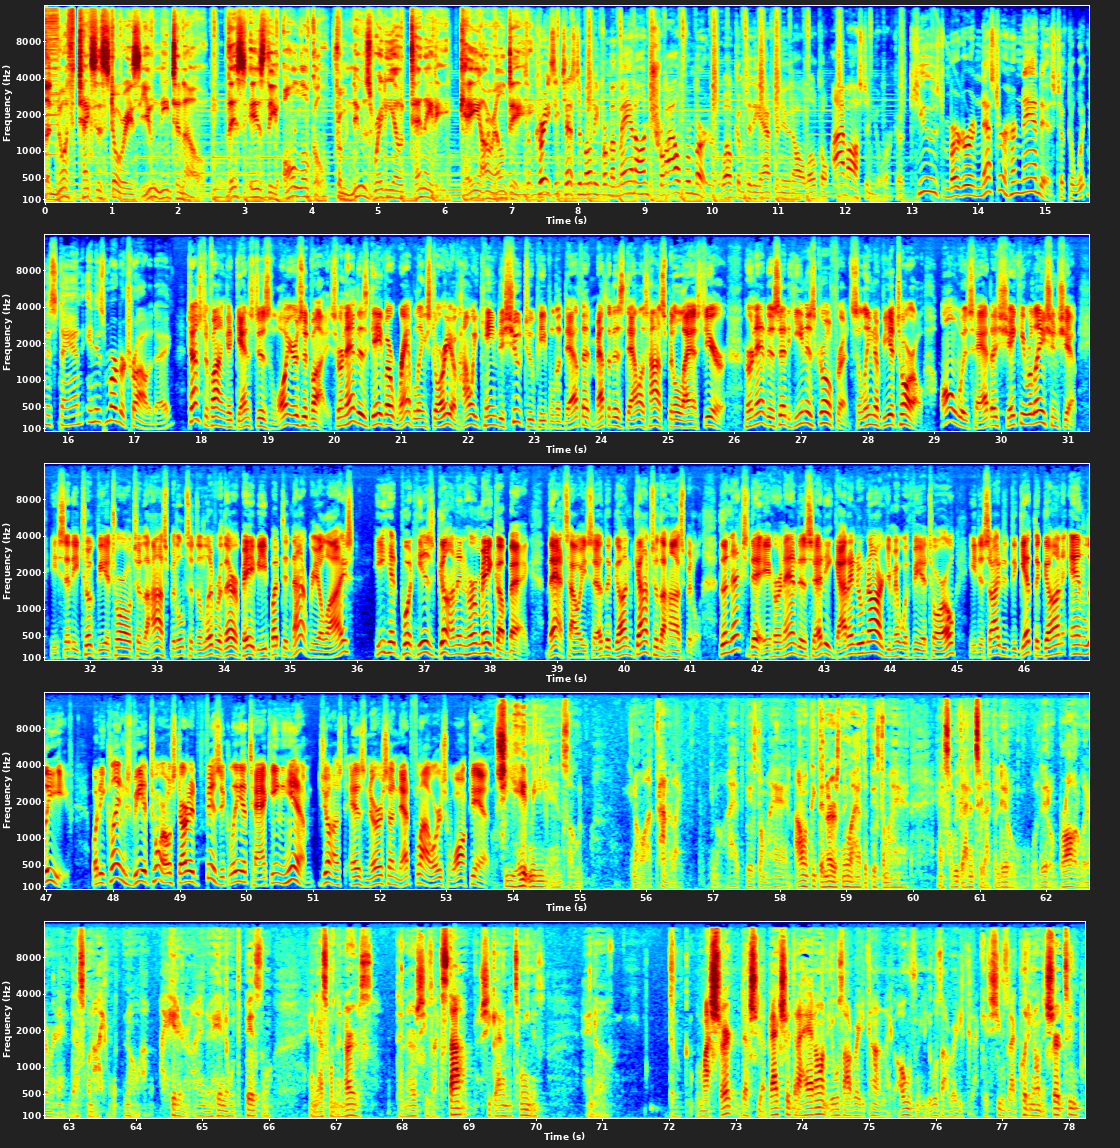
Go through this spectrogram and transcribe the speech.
The North Texas stories you need to know. This is the All Local from News Radio 1080 KRLD. Some crazy testimony from a man on trial for murder. Welcome to the afternoon All Local. I'm Austin York. Accused murderer Nestor Hernandez took the witness stand in his murder trial today. Testifying against his lawyer's advice, Hernandez gave a rambling story of how he came to shoot two people to death at Methodist Dallas Hospital last year. Hernandez said he and his girlfriend, Selena Villatoro, always had a shaky relationship. He said he took Villatoro to the hospital to deliver their baby, but did not realize he had put his gun in her makeup bag. That's how he said the gun got to the hospital. The next day, Hernandez said he got into an argument with Villatoro. He decided to get the gun and leave but he claims Villatoro started physically attacking him just as nurse Annette Flowers walked in. She hit me, and so, you know, I kind of like, you know, I had the pistol in my hand. I don't think the nurse knew I had the pistol in my hand. And so we got into like a little, a little brawl or whatever, and that's when I, you know, I, hit her. I ended up hitting her with the pistol, and that's when the nurse, the nurse, she was like, "Stop!" She got in between us, and uh, the, my shirt, the, the, black shirt that I had on, it was already kind of like over me. It was already like cause she was like putting on the shirt too,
